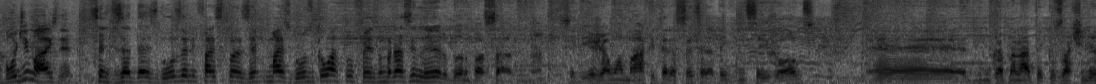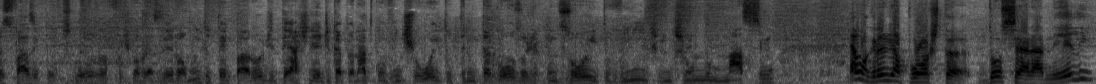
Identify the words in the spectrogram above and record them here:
bom demais, né? Se ele fizer 10 gols, ele faz, por exemplo, mais gols do que o Arthur fez no Brasileiro do ano passado, né? Seria já uma marca interessante, ele já tem 26 jogos, é, num campeonato em que os artilheiros fazem poucos gols, o futebol brasileiro há muito tempo parou de ter artilheiro de campeonato com 28, 30 gols, hoje é com 18, 20, 21 no máximo. É uma grande aposta do Ceará nele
